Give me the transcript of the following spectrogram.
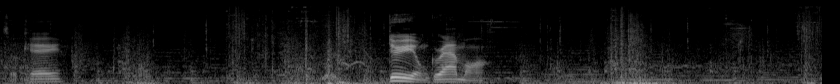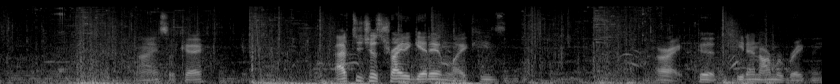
It's okay. Damn, grandma. Nice, okay. I have to just try to get in, like, he's... Alright, good. He didn't armor break me.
